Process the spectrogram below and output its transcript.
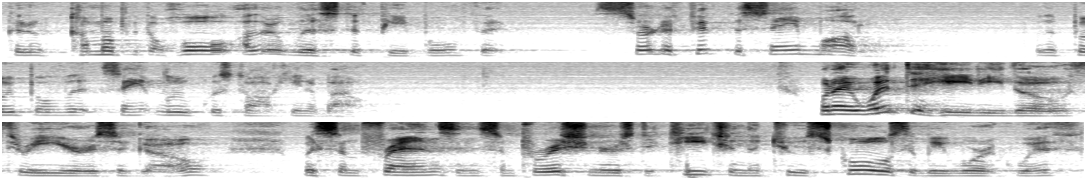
could have come up with a whole other list of people that sort of fit the same model for the people that St. Luke was talking about. When I went to Haiti, though, three years ago, with some friends and some parishioners to teach in the two schools that we work with,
